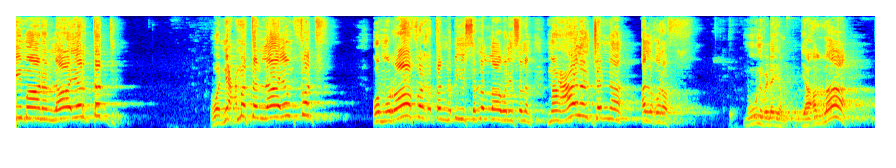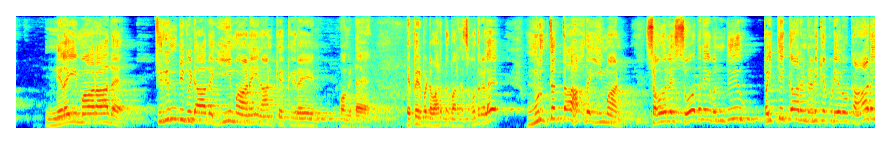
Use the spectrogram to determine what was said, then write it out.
ஈமானன் லாயர் தத் வ நிஅமத்தன் லா யன்ஃபத் வ முராஃபகத்தன் நபி ஸல்லல்லாஹு அலைஹி வஸல்லம் மஆலல் ஜன்னah அல் குரஃப். மூணு விடயம் யா அல்லாஹ் நிலை மாறாத திரும்பி விடாத ஈமானை நான் கேட்கிறேன். உங்ககிட்ட எப்பேற்பட்ட வார்த்தை பாருங்க சகோதரர்களே. முர்த்தத்தாகாத ஈமான். சகோதரர்களே சோதனை வந்து பைத்தியக்காரன் நினைக்கக்கூடிய அளவுக்கு ஆடை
